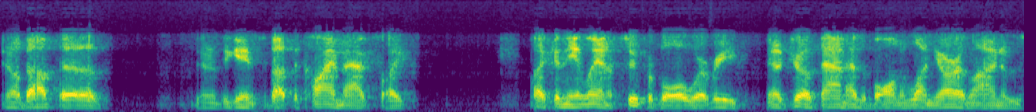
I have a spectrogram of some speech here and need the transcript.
you know, about the, you know, the game's about the climax like like in the Atlanta Super Bowl where we you know, drove down, had the ball on the one yard line. It was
